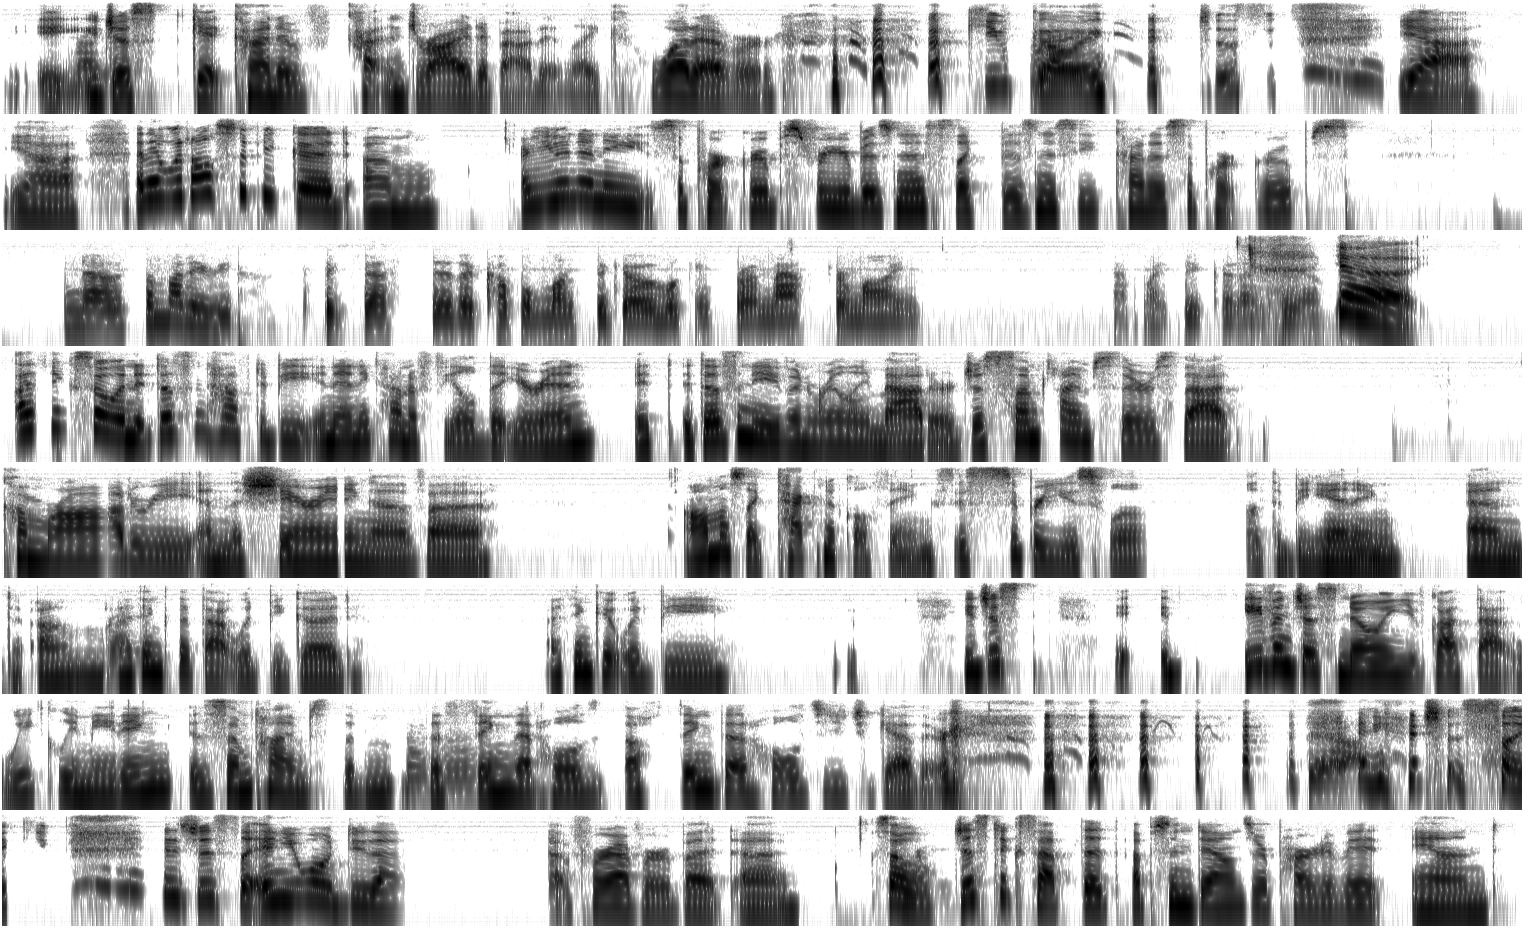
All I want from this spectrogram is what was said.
Right. You just get kind of cut and dried about it, like whatever, keep going. Just yeah, yeah. And it would also be good. Um, are you in any support groups for your business, like businessy kind of support groups? No, somebody suggested a couple months ago looking for a mastermind. That might be a good idea. Yeah, I think so. And it doesn't have to be in any kind of field that you're in. It it doesn't even really uh-huh. matter. Just sometimes there's that camaraderie and the sharing of uh, almost like technical things is super useful at the beginning. And um, right. I think that that would be good. I think it would be. You just it, it, even just knowing you've got that weekly meeting is sometimes the mm-hmm. the thing that holds the thing that holds you together. yeah. And you're just like it's just like and you won't do that, forever, but uh, so right. just accept that ups and downs are part of it and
